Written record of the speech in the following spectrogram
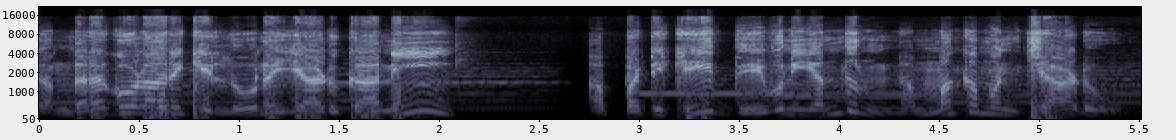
గందరగోళానికి లోనయ్యాడు కాని అప్పటికీ దేవుని యందు నమ్మకముంచాడు.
